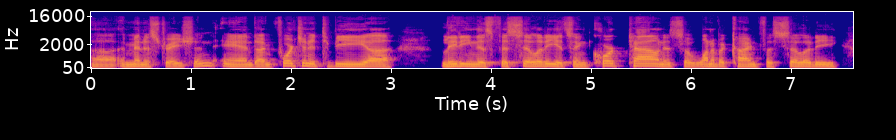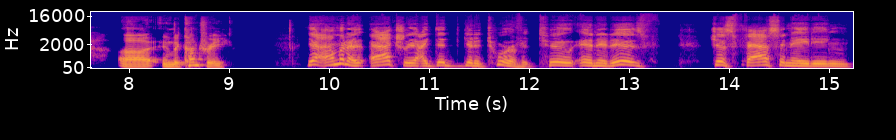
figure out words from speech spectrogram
uh, administration. And I'm fortunate to be uh, leading this facility. It's in Corktown, it's a one of a kind facility uh, in the country. Yeah, I'm going to actually, I did get a tour of it too. And it is just fascinating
